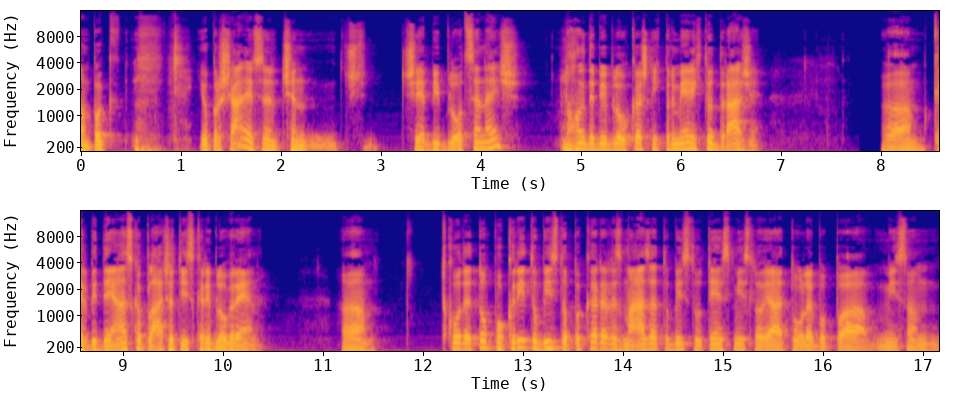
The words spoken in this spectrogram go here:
Ampak je vprašanje, če, če, če, bi bilo cenejš, no, da bi bilo v kakšnih primerih tudi draže. Um, ker bi dejansko plačal tisto, kar je bilo grejen. Um, Tako da je to pokrito, v bistvu, pa kar razmazati v, bistvu, v tem smislu, ja, tole bo pa, mislim,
